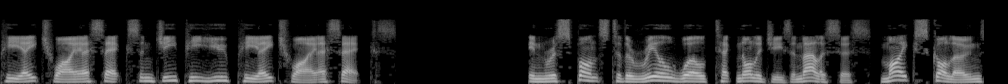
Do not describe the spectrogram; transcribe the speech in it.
PHYSX and GPU PHYSX. In response to the real-world technologies analysis, Mike Skolones,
